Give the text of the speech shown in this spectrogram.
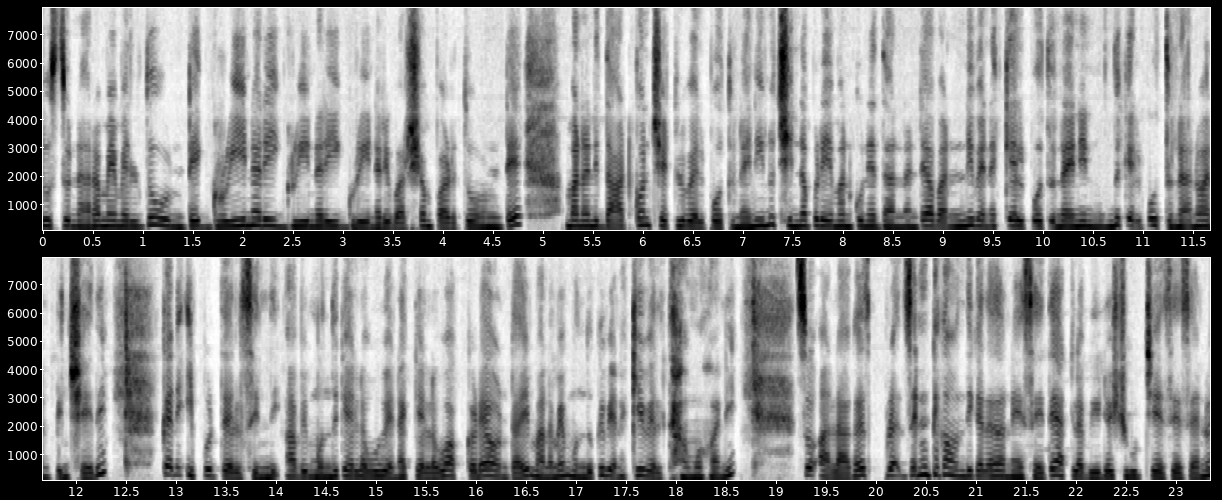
చూస్తున్నారా మేము వెళ్తూ ఉంటే గ్రీనరీ గ్రీనరీ గ్రీనరీ వర్షం పడుతూ ఉంటే మనని దాటుకొని చెట్లు వెళ్ళిపోతున్నాయి. నేను చిన్నప్పుడు ఏమనుకునేదాన్ని అంటే అవన్నీ వెనక్కి వెళ్ళిపోతున్నాయి. నేను ముందుకు వెళ్ళిపోతున్నాను అనిపించేది. కానీ ఇప్పుడు తెలిసింది అవి ముందుకు వెళ్ళవు వెనక్కి వెళ్ళవు అక్కడే ఉంటాయి. మనమే ముందుకు వెనక్కి వెళ్తాము అని. సో అలాగా ప్రజెంట్గా ఉంది కదా అనేసి అయితే అట్లా వీడియో షూట్ చేసేసాను.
